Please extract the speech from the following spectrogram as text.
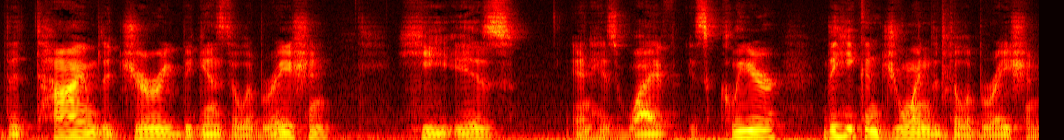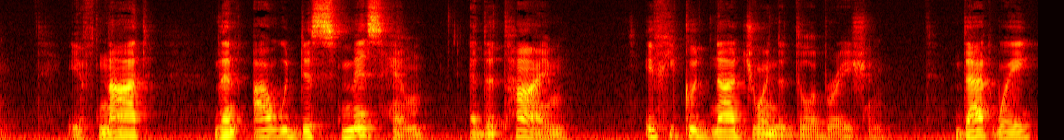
the time the jury begins deliberation, he is and his wife is clear, that he can join the deliberation. If not, then I would dismiss him at the time if he could not join the deliberation. That way,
